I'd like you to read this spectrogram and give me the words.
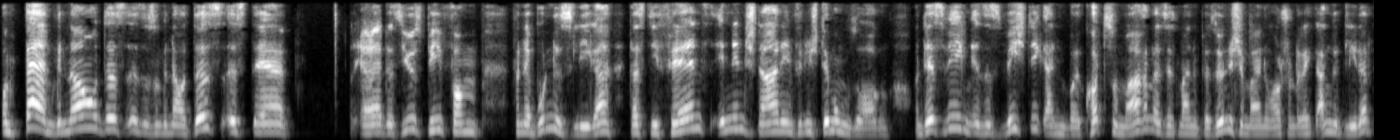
Und bam, genau das ist es. Und genau das ist der, äh, das USP vom, von der Bundesliga, dass die Fans in den Stadien für die Stimmung sorgen. Und deswegen ist es wichtig, einen Boykott zu machen, das ist jetzt meine persönliche Meinung auch schon direkt angegliedert,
